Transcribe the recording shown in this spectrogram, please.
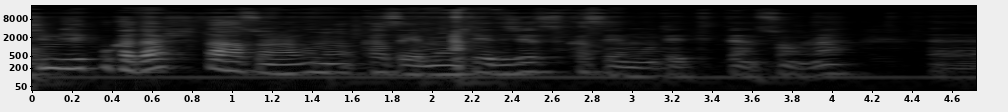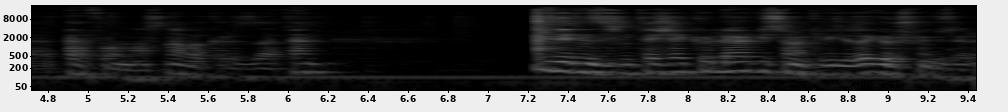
Şimdilik bu kadar. Daha sonra bunu kasaya monte edeceğiz. Kasaya monte ettikten sonra e, performansına bakarız zaten. İzlediğiniz için teşekkürler. Bir sonraki videoda görüşmek üzere.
